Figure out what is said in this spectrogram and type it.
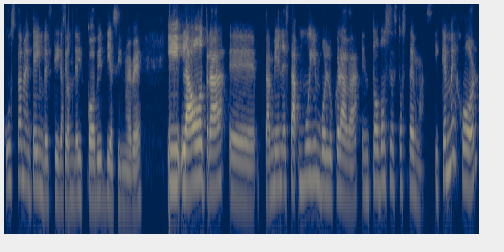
justamente investigación del COVID-19 y la otra eh, también está muy involucrada en todos estos temas. ¿Y qué mejor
